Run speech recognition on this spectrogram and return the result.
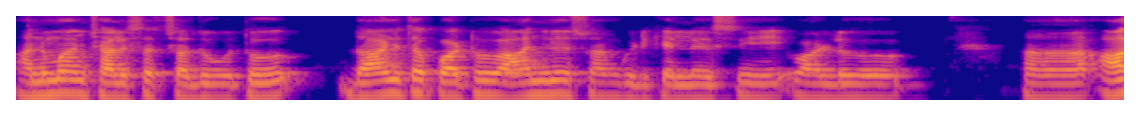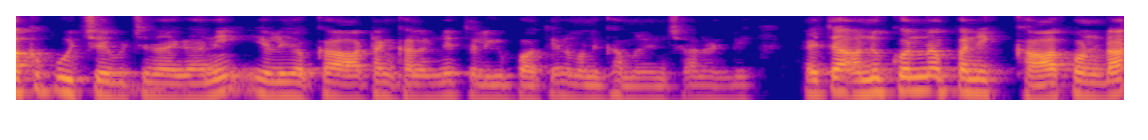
హనుమాన్ చాలీస చదువుతూ, దానితో పాటు ఆంజనేయ స్వామి గుడికెళ్ళేసి వాళ్ళు ఆకుపూజ చేపించినా కానీ వీళ్ళ యొక్క ఆటంకాలన్నీ తొలగిపోతాయని మనం గమనించాలండి. అయితే అనుకున్న పని కాకుండా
